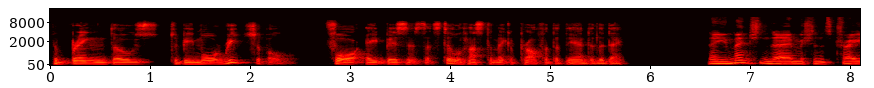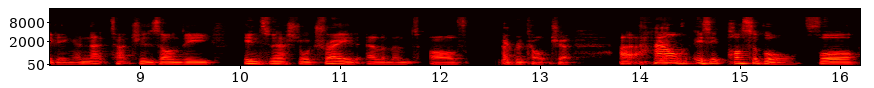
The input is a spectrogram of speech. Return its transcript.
to bring those to be more reachable for a business that still has to make a profit at the end of the day. Now, you mentioned emissions trading, and that touches on the international trade element of agriculture. Uh, how yeah. is it possible for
